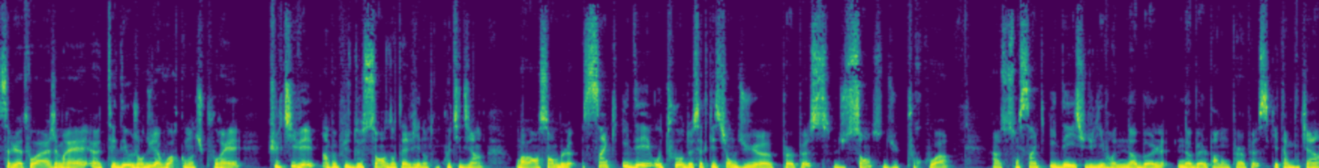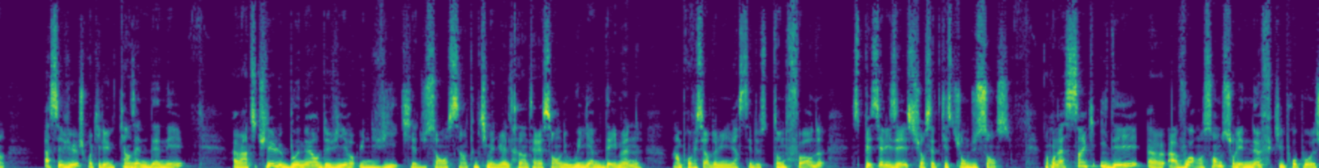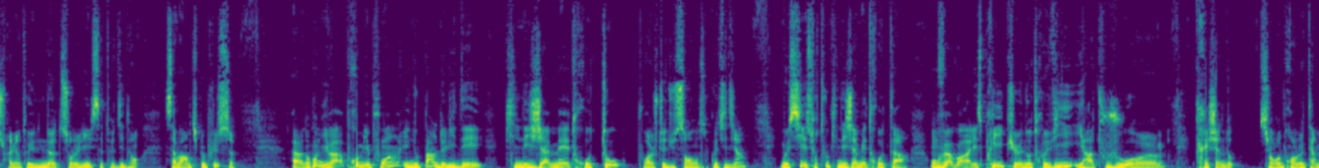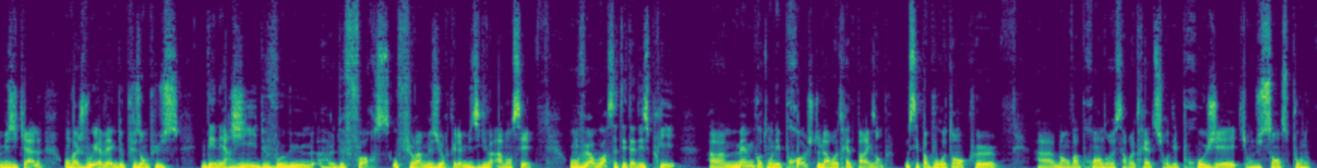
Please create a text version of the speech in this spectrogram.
Salut à toi, j'aimerais euh, t'aider aujourd'hui à voir comment tu pourrais cultiver un peu plus de sens dans ta vie, dans ton quotidien. On va voir ensemble cinq idées autour de cette question du euh, purpose, du sens, du pourquoi. Euh, ce sont cinq idées issues du livre Noble, Noble pardon, Purpose, qui est un bouquin assez vieux, je crois qu'il a une quinzaine d'années, intitulé Le bonheur de vivre une vie qui a du sens. C'est un tout petit manuel très intéressant de William Damon, un professeur de l'université de Stanford spécialisé sur cette question du sens. Donc on a cinq idées euh, à voir ensemble sur les neuf qu'il propose. Je ferai bientôt une note sur le livre, ça te dit d'en savoir un petit peu plus. Euh, donc on y va. Premier point, il nous parle de l'idée qu'il n'est jamais trop tôt pour ajouter du sens dans son quotidien, mais aussi et surtout qu'il n'est jamais trop tard. On veut avoir à l'esprit que notre vie ira toujours euh, crescendo si on reprend le terme musical, on va jouer avec de plus en plus d'énergie, de volume, euh, de force au fur et à mesure que la musique va avancer. On veut avoir cet état d'esprit euh, même quand on est proche de la retraite par exemple, où c'est pas pour autant que euh, ben, on va prendre sa retraite sur des projets qui ont du sens pour nous.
